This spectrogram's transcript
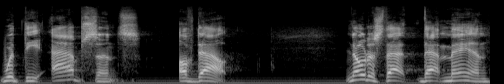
with the absence of doubt. Notice that that man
